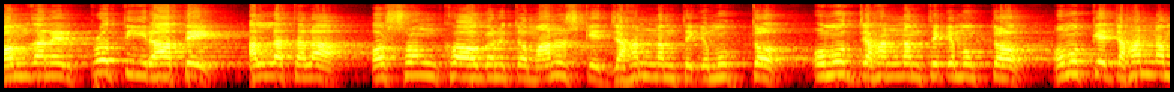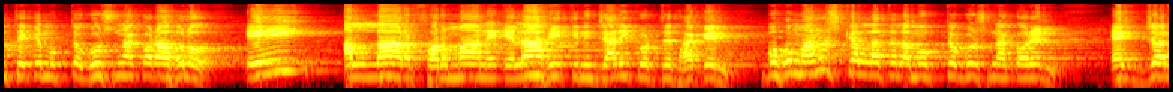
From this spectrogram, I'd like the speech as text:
রমজানের প্রতি রাতে আল্লাহ তালা অসংখ্য অগণিত মানুষকে জাহান্নাম থেকে মুক্ত, অমুক জাহান্নাম থেকে মুক্ত, অমুককে জাহান্নাম থেকে মুক্ত ঘোষণা করা হলো। এই আল্লাহর ফরমানে এলাহি তিনি জারি করতে থাকেন। বহু মানুষকে আল্লাহ তালা মুক্ত ঘোষণা করেন, একজন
